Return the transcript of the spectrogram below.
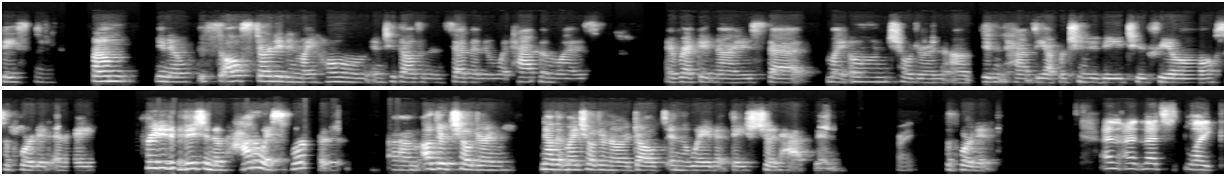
based mm. from, you know, this all started in my home in 2007. And what happened was I recognized that my own children uh, didn't have the opportunity to feel supported. And I created a vision of how do I support um, other children now that my children are adults in the way that they should have been right supported and, and that's like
